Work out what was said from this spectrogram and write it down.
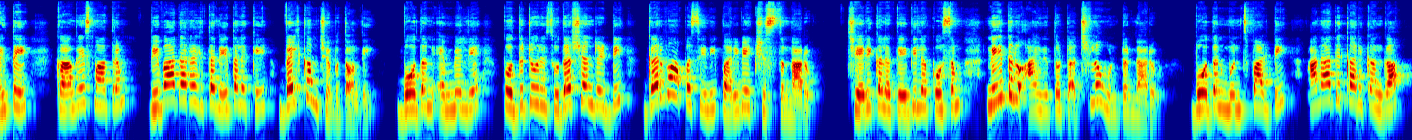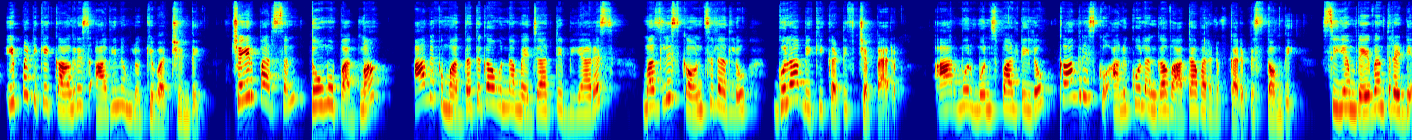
అయితే కాంగ్రెస్ మాత్రం వివాదరహిత నేతలకే వెల్కమ్ చెబుతోంది. బోధన్ ఎమ్మెల్యే పొద్దుటూరి సుదర్శన్ రెడ్డి గర్వాపసిని పర్యవేక్షిస్తున్నారు. చేరికల తేదీల కోసం నేతలు ఆయనతో టచ్లో ఉంటున్నారు. బోధన్ మున్సిపాలిటీ అనాధికారికంగా ఇప్పటికే కాంగ్రెస్ ఆధీనంలోకి వచ్చింది. చైర్పర్సన్ తూము పద్మ ఆమెకు మద్దతుగా ఉన్న మెజార్టీ బీఆర్ఎస్ మజ్లిస్ కౌన్సిలర్లు గులాబీకి కటిఫ్ చెప్పారు. ఆర్మూర్ మున్సిపాలిటీలో కాంగ్రెస్కు అనుకూలంగా వాతావరణం కనిపిస్తోంది. సీఎం రేవంత్ రెడ్డి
